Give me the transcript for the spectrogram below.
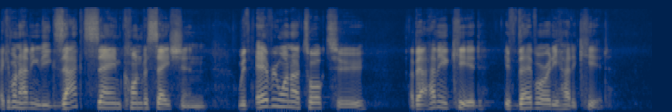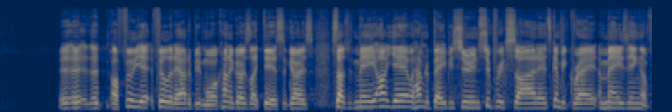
I keep on having the exact same conversation with everyone I talk to about having a kid if they've already had a kid. I'll fill, fill it out a bit more. It kind of goes like this. It goes, starts with me, oh yeah, we're having a baby soon, super excited, it's gonna be great, amazing. I've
